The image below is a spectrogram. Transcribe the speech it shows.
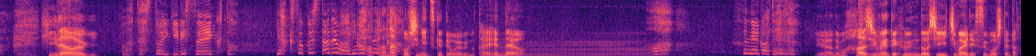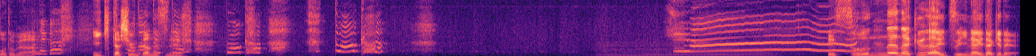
平泳ぎ。私とイギリスへ行くと約束したではありませんか？刀腰につけて泳ぐの大変だよ。船が出る。いやでも初めてふんどし一枚で過ごしてたことが生きた瞬間ですね。どうか。えそんな泣く？あいついないだけで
